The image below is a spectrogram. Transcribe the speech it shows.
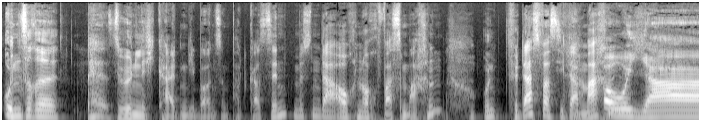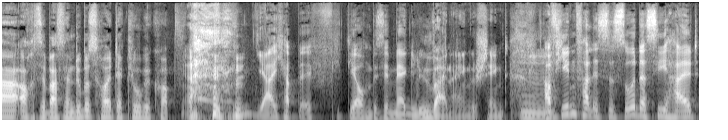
unsere Persönlichkeiten, die bei uns im Podcast sind, müssen da auch noch was machen. Und für das, was sie da machen, Oh ja. Ach, Sebastian, du bist heute der kluge Kopf. ja, ich habe dir auch ein bisschen mehr Glühwein eingeschenkt. Mhm. Auf jeden Fall ist es so, dass sie halt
